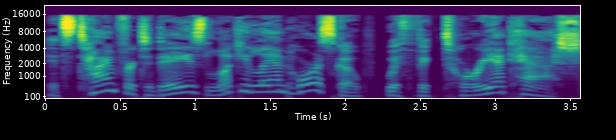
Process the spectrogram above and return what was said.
It's time for today's Lucky Land horoscope with Victoria Cash.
